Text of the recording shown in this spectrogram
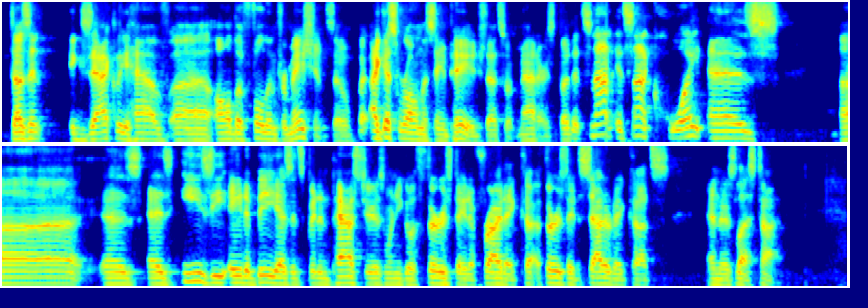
doesn't exactly have uh, all the full information. So, but I guess we're all on the same page. That's what matters. But it's not it's not quite as uh as as easy a to b as it's been in past years when you go thursday to friday cut thursday to saturday cuts and there's less time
